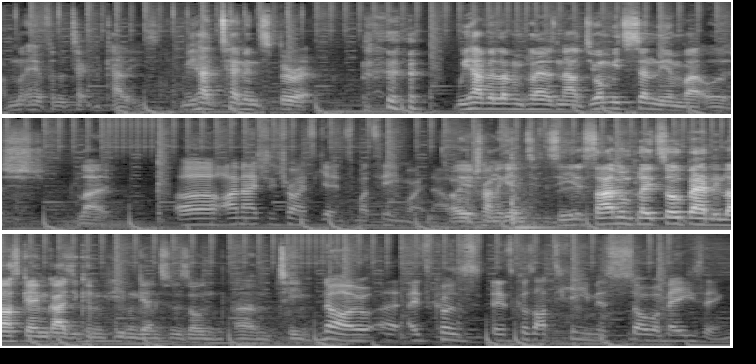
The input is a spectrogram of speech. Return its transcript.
I'm not here for the technicalities. We had 10 in spirit. we have 11 players now. Do you want me to send the invite or sh- like Uh, I'm actually trying to get into my team right now. Oh, you're trying to get into. See, Simon played so badly last game, guys. He couldn't even get into his own um, team. No, uh, it's because it's because our team is so amazing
